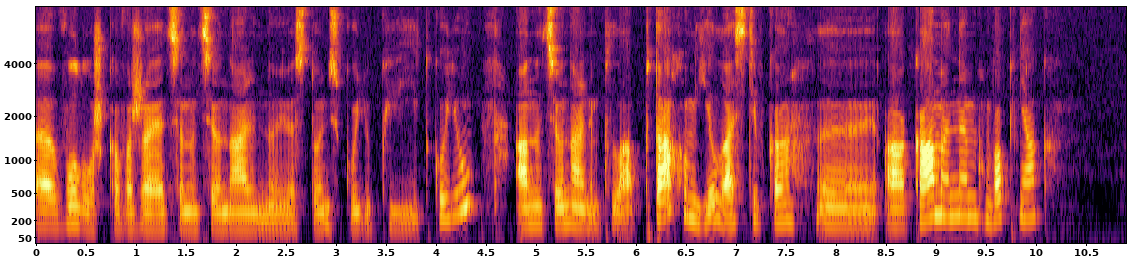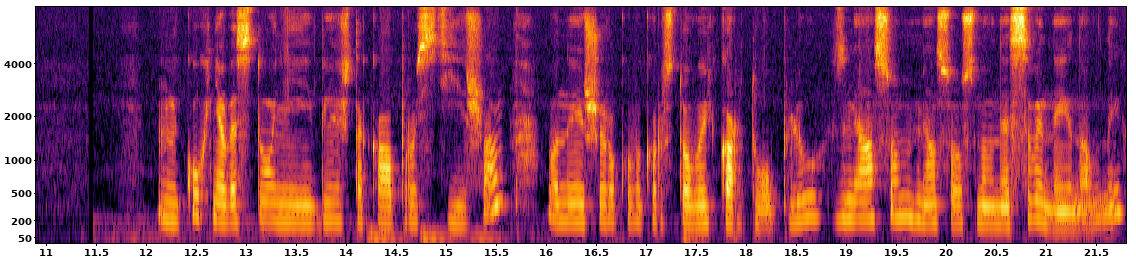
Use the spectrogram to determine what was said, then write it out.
Е, Волошка вважається національною естонською квіткою, а національним птахом є ластівка, е, а каменем вапняк. Кухня в Естонії більш така простіша. Вони широко використовують картоплю з м'ясом. М'ясо основне свинина в них.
